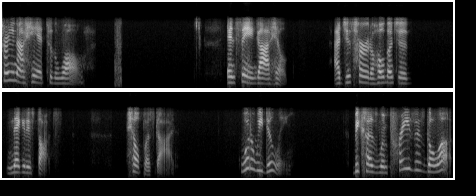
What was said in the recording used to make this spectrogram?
turning our head to the wall and saying, God, help? I just heard a whole bunch of negative thoughts. Help us, God. What are we doing? Because when praises go up,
